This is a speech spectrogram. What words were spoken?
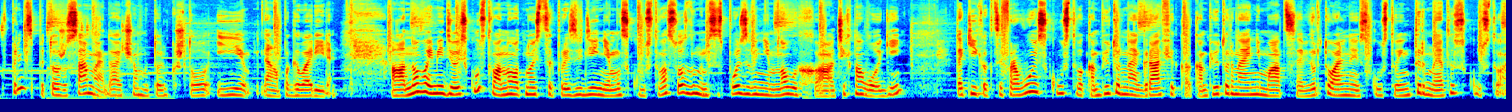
В принципе, то же самое, да, о чем мы только что и а, поговорили. А, новое медиаискусство, оно относится к произведениям искусства, созданным с использованием новых технологий, такие как цифровое искусство, компьютерная графика, компьютерная анимация, виртуальное искусство, интернет-искусство,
